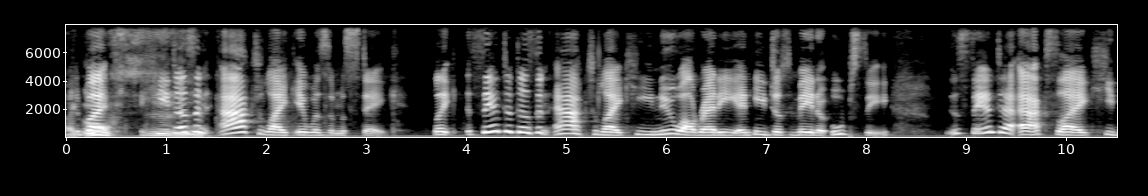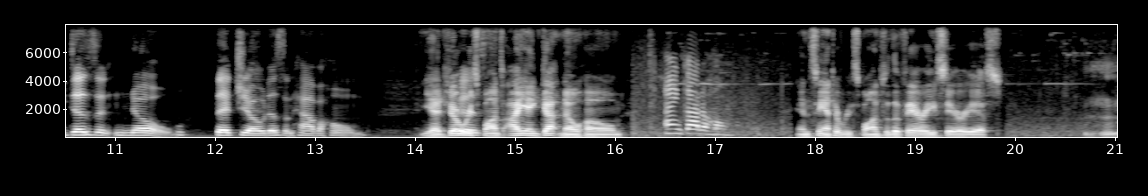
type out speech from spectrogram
Like, but oof. he doesn't act like it was a mistake. Like Santa doesn't act like he knew already and he just made a oopsie. Santa acts like he doesn't know that Joe doesn't have a home. Yeah, Joe 'Cause- responds, "I ain't got no home," I ain't got a home. and Santa responds with a very serious. Mm-hmm.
